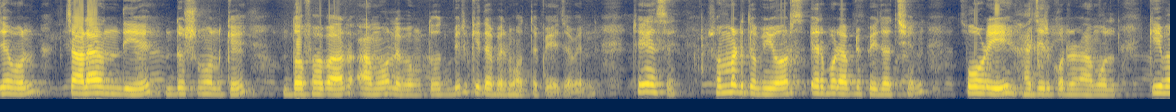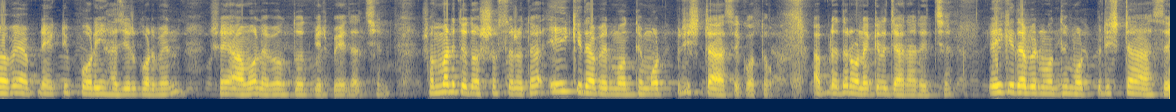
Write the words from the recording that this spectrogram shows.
যেমন চারান দিয়ে দুশ্মনকে দফাবার আমল এবং তদবির কিতাবের মধ্যে পেয়ে যাবেন। ঠিক আছে? সম্মানিত ভিউয়ার্স এরপরে আপনি পেয়ে যাচ্ছেন পরি হাজির করার আমল। কীভাবে আপনি একটি পরি হাজির করবেন সেই আমল এবং তদবির পেয়ে যাচ্ছেন। সম্মানিত দর্শক শ্রোতা, এই কিতাবের মধ্যে মোট পৃষ্ঠা আছে কত? আপনাদের অনেকের জানার ইচ্ছা। এই কিতাবের মধ্যে মোট পৃষ্ঠা আছে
